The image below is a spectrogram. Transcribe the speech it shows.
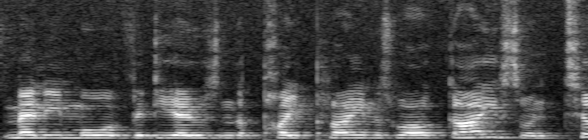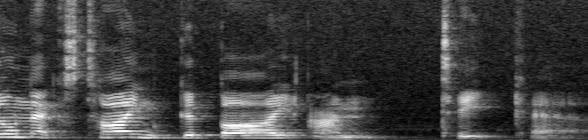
many more videos in the pipeline as well, guys. So until next time, goodbye and take care.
